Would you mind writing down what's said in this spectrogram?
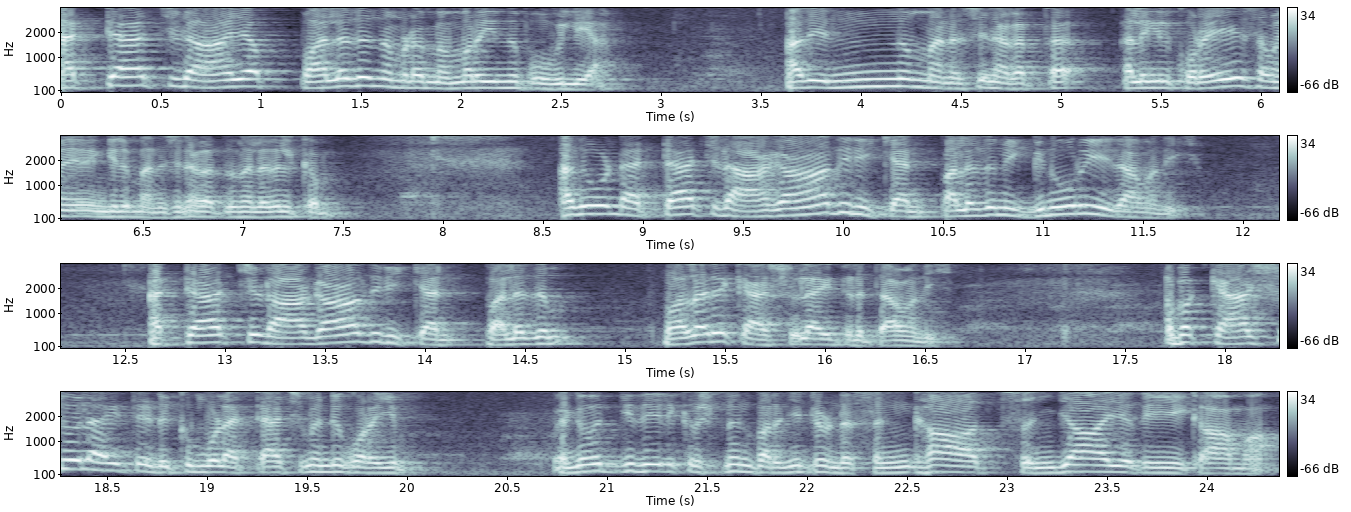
അറ്റാച്ച്ഡ് ആയ പലതും നമ്മുടെ മെമ്മറിയിൽ നിന്ന് പോവില്ല. അതെന്നും മനസ്സിനകത്ത് അല്ലെങ്കിൽ കുറേ സമയമെങ്കിലും മനസ്സിനകത്ത് നിലനിൽക്കും. അതുകൊണ്ട് അറ്റാച്ച്ഡ് ആകാതിരിക്കാൻ പലതും ഇഗ്നോർ ചെയ്താൽ മതി. അറ്റാച്ച്ഡ് ആകാതിരിക്കാൻ പലതും വളരെ കാഷ്വലായിട്ട് എടുത്താൽ മതി. അപ്പോൾ കാഷ്വലായിട്ട് എടുക്കുമ്പോൾ അറ്റാച്ച്മെന്റ് കുറയും. ഭഗവത്ഗീതയിൽ കൃഷ്ണൻ പറഞ്ഞിട്ടുണ്ട് സംഘാത് സഞ്ജായതേ കാമ.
